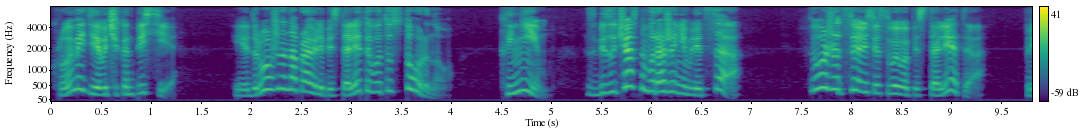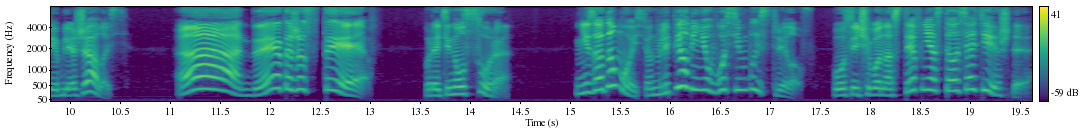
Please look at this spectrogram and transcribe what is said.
кроме девочек NPC, и дружно направили пистолеты в эту сторону. К ним, с безучастным выражением лица, тоже целясь из своего пистолета, приближалась. «А, да это же Стеф!» — протянул Сора. Не задумываясь, он влепил в нее восемь выстрелов, после чего на Стеф не осталось одежды,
